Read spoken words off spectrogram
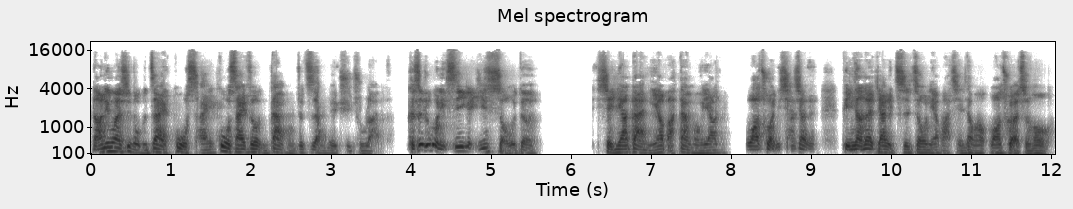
然后另外是我们在过筛，过筛之后，你蛋黄就自然可以取出来了。可是如果你是一个已经熟的咸鸭蛋，你要把蛋黄压挖出来，你想象的平常在家里吃粥，你要把咸蛋黄挖出来的时候，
